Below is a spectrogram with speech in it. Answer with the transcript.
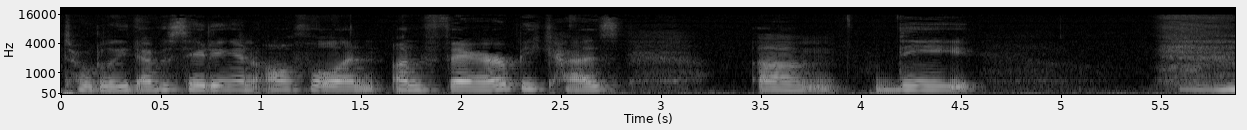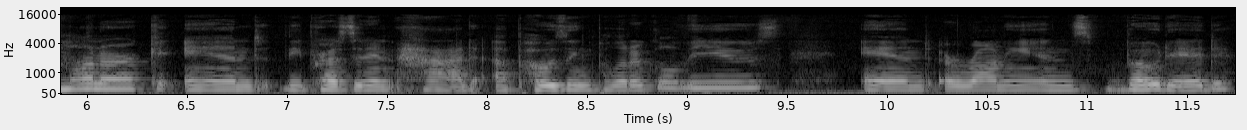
totally devastating and awful and unfair because um, the monarch and the president had opposing political views, and Iranians voted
